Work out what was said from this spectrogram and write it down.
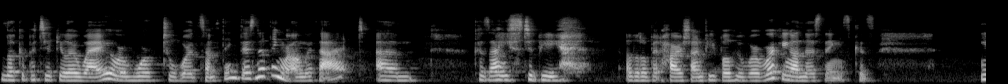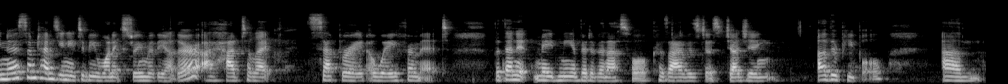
look a particular way or work towards something. There's nothing wrong with that. Because um, I used to be a little bit harsh on people who were working on those things because, you know, sometimes you need to be one extreme or the other. I had to like separate away from it. But then it made me a bit of an asshole because I was just judging other people. Um,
